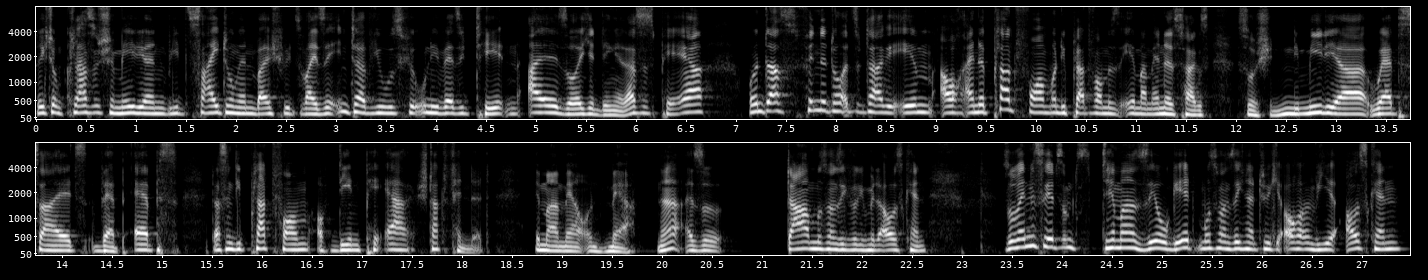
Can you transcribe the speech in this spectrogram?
Richtung klassische Medien wie Zeitungen beispielsweise, Interviews für Universitäten, all solche Dinge. Das ist PR. Und das findet heutzutage eben auch eine Plattform und die Plattform ist eben am Ende des Tages Social Media, Websites, Web-Apps. Das sind die Plattformen, auf denen PR stattfindet. Immer mehr und mehr. Ne? Also da muss man sich wirklich mit auskennen. So, wenn es jetzt ums Thema SEO geht, muss man sich natürlich auch irgendwie auskennen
